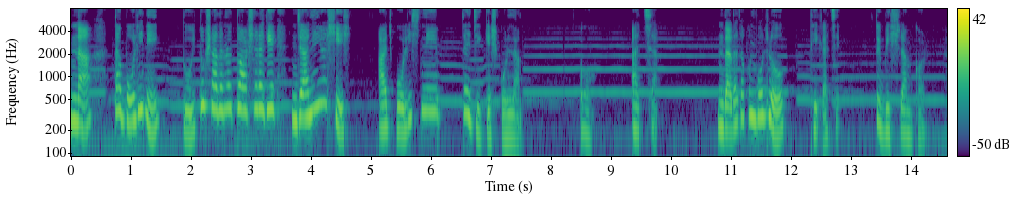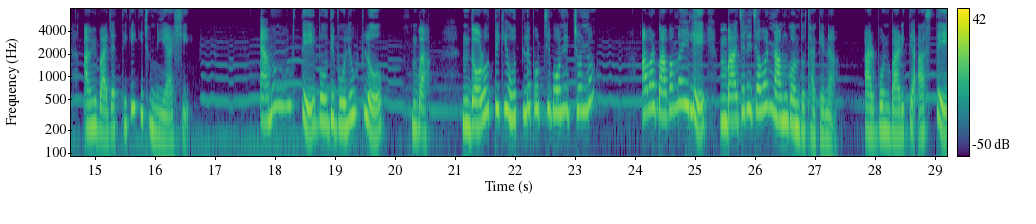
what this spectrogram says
না, তা বলিনি। তুই তো সাধারণত আসার আগে জানিয়ে আসিস। আজ বলিসনি তাই জিজ্ঞেস করলাম। ও আচ্ছা। দাদা তখন বলল, ঠিক আছে, তুই বিশ্রাম কর, আমি বাজার থেকে কিছু নিয়ে আসি। এমন মুহূর্তে বৌদি বলে উঠল, বাহ, দরদ দেখে উতলে পড়ছে বনের জন্য। আমার বাবা মা এলে বাজারে যাওয়ার নামগন্ধ থাকে না, আর বোন বাড়িতে আসতেই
